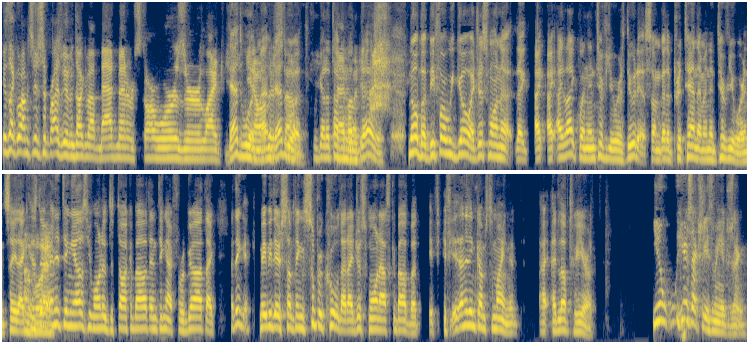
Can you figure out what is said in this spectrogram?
It's like, well, I'm just surprised we haven't talked about Mad Men or Star Wars or like Deadwood, you know, man, Deadwood. Stuff. We got to talk Deadwood. about Deadwood. No, but before we go, I just want to like, I, I, I, like when interviewers do this. So I'm going to pretend I'm an interviewer and say like, oh, is boy. there anything anything else you wanted to talk about? Anything I forgot? Like, I think maybe there's something super cool that I just won't ask about. But if, if anything comes to mind, I, I'd love to hear it. You know, here's actually something interesting.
